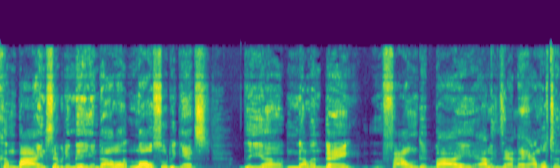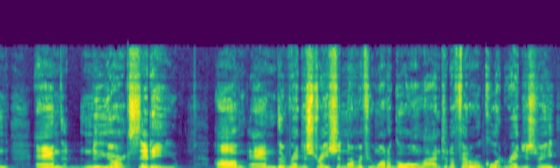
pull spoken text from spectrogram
combined $70 million lawsuit against the uh, Mellon Bank, founded by Alexander Hamilton, and New York City. Um, and the registration number, if you want to go online to the federal court registry,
